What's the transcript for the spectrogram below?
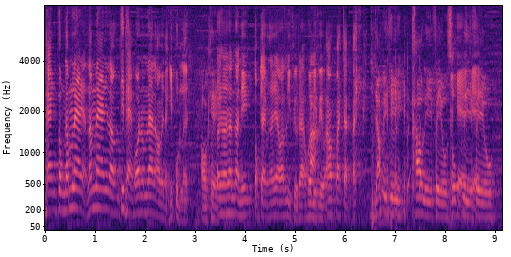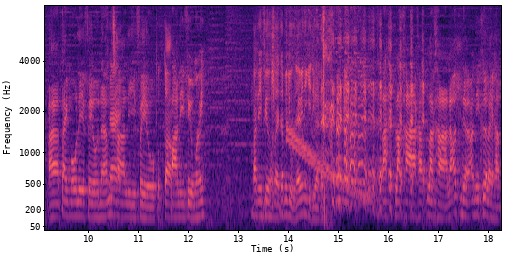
แพงตรงน้ำแร่เนี่ย น้ำแร่นี่เราที่แพงเพราะว่าน้ำแร่เราเอามาจากญี่ปุ่นเลย โอเค เพราะฉะนั้นอันนี้ตกใจเหมือนกันเนี่ยว่ารีฟิลได้เพราะอะ รีฟิล เอ้าไปจัดไป ย้ำอีกที ข้าวรีฟิลซุปโอเครีฟิลอ่าแตงโมรีฟิลใช่น้ำชารีฟิลถูกต้อง ปลารีฟิลไหม ปารีฟิลของเราจะไปอยู่ได้ไม่กี่เดือนอะราคาครับ ราคาแล้วเดี๋ยวอันนี้คืออะไรครับ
